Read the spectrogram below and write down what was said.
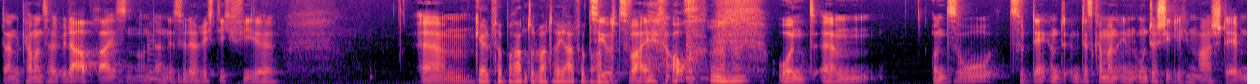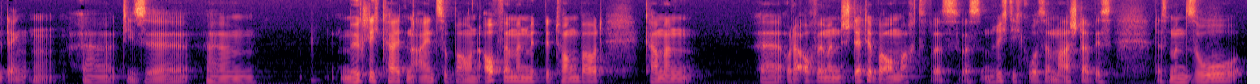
Dann kann man es halt wieder abreißen und mhm. dann ist wieder richtig viel ähm, Geld verbrannt und Material verbrannt. CO2 auch. Mhm. Und ähm, und so zu denken, und, und, das kann man in unterschiedlichen Maßstäben denken, äh, diese ähm, Möglichkeiten einzubauen. Auch wenn man mit Beton baut, kann man, äh, oder auch wenn man Städtebau macht, was, was ein richtig großer Maßstab ist, dass man so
